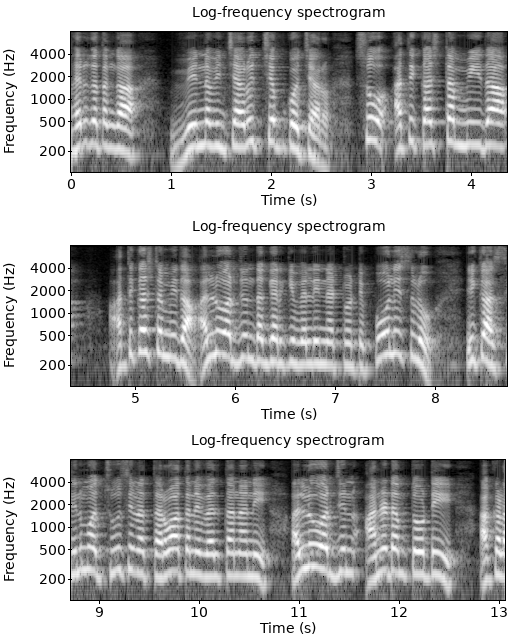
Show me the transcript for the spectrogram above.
బహిర్గతంగా విన్నవించారు చెప్పుకొచ్చారు. సో అతి కష్టం మీద అతి కష్టం మీద అల్లు అర్జున్ దగ్గరికి వెళ్ళినటువంటి పోలీసులు ఇక సినిమా చూసిన తర్వాతనే వెళ్తానని అల్లు అర్జున్ అనడంతో అక్కడ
